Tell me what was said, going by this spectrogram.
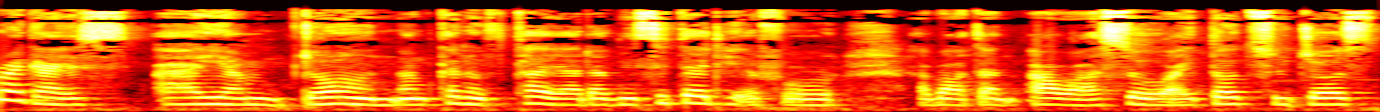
right guys i am done. I'm kind of tired. I've been seated here for about an hour so i thought to just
